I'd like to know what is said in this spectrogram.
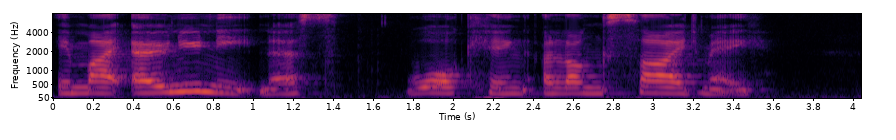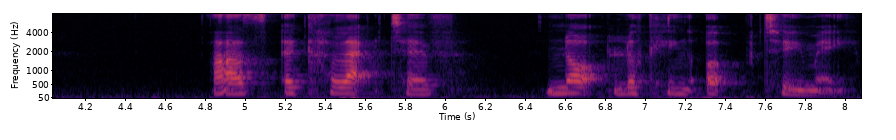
in my own uniqueness, walking alongside me as a collective, not looking up to me.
